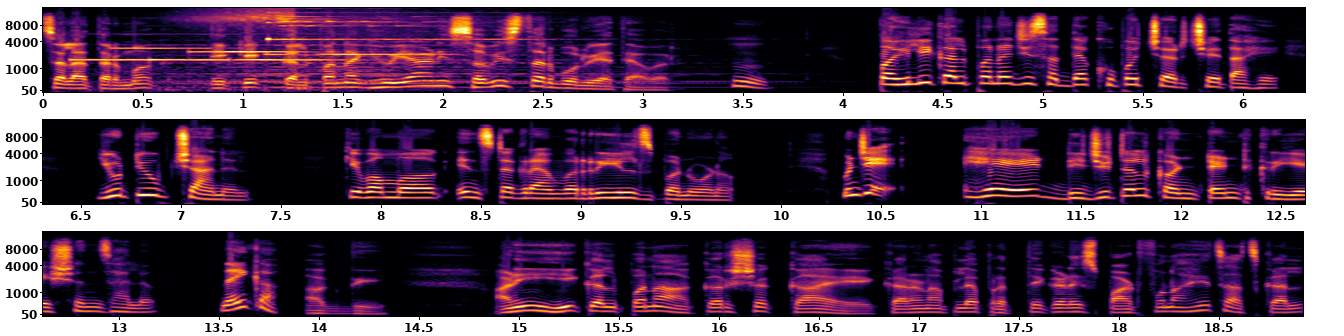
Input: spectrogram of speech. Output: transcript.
चला तर मग एक एक कल्पना घेऊया आणि सविस्तर बोलूया त्यावर. पहिली कल्पना जी सध्या खूपच चर्चेत आहे यूट्यूब चॅनल किंवा मग इंस्टाग्रामवर रील्स बनवणं. म्हणजे हे डिजिटल कंटेंट क्रिएशन झालं नाही का? अगदी. आणि ही कल्पना आकर्षक काय? आहे कारण आपल्या प्रत्येकडे स्मार्टफोन आहेच आजकाल.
